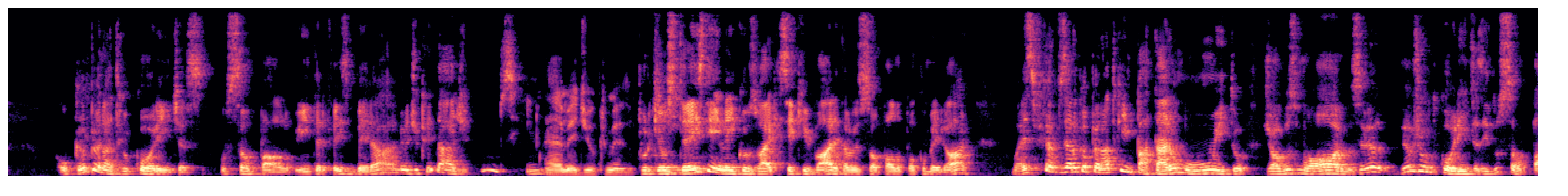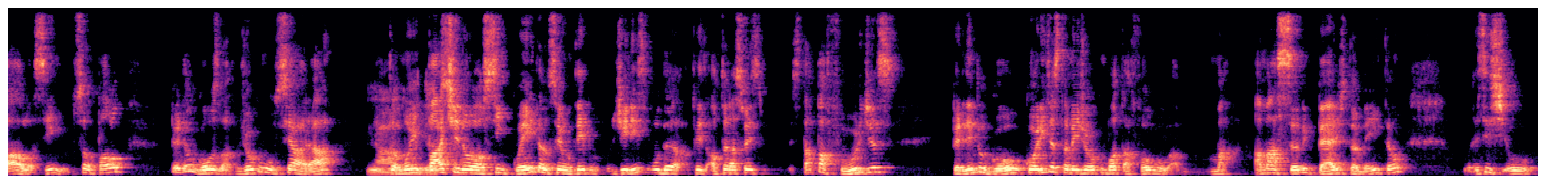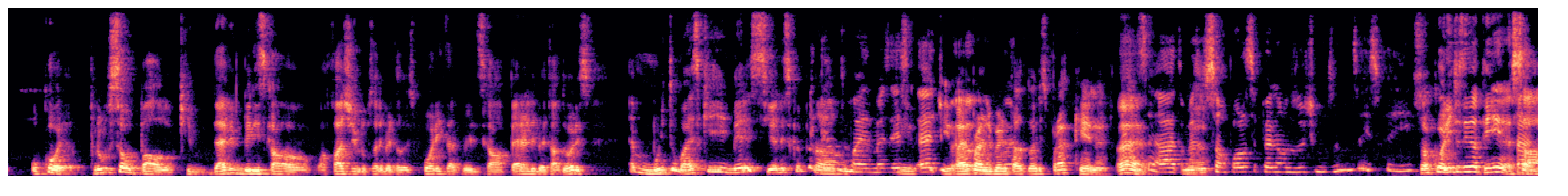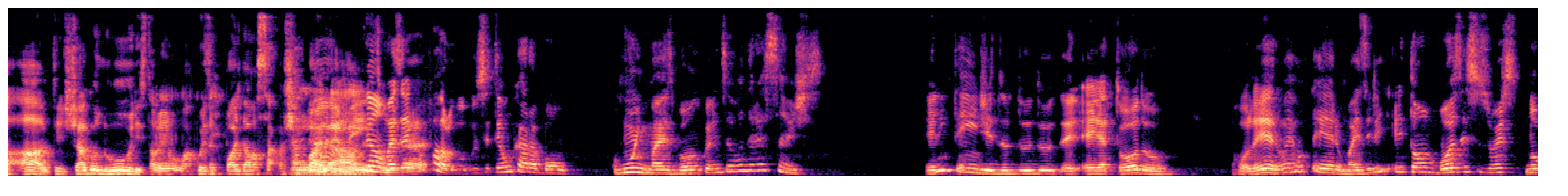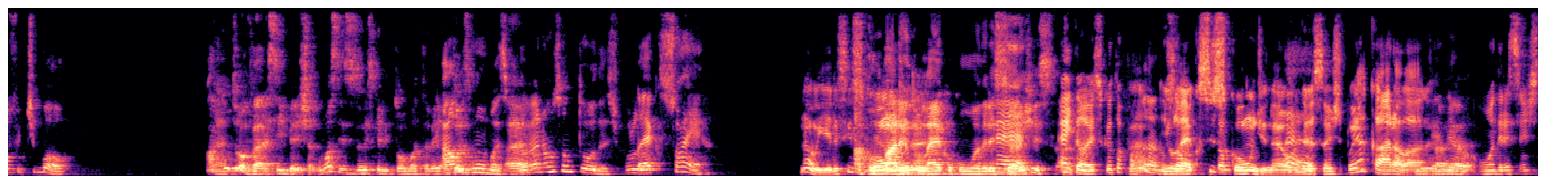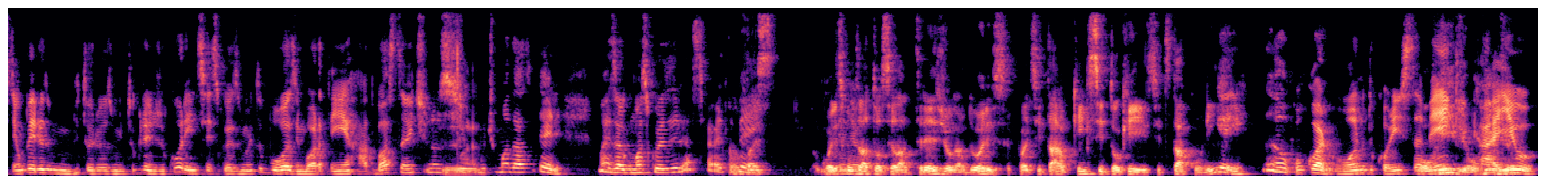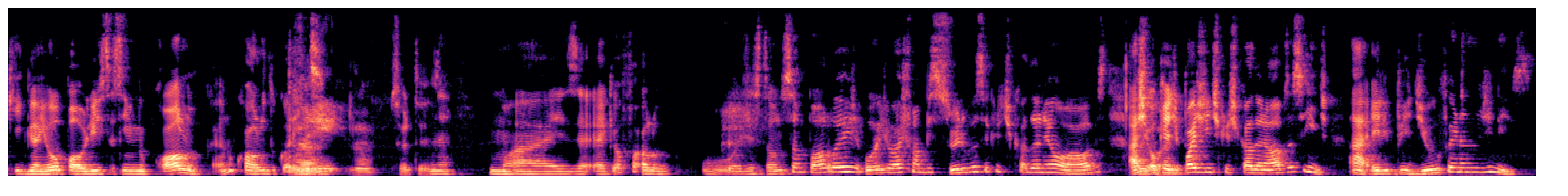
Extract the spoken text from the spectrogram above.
o campeonato que o Corinthians, o São Paulo e o Inter fez beira a mediocridade. hum, sim. É medíocre mesmo. Porque os Sim. três têm elencos, vai, que se equivalem, talvez o São Paulo um pouco melhor, mas fizeram um campeonato que empataram muito, jogos mornos. Você vê, vê o jogo do Corinthians e do São Paulo, assim, o São Paulo perdeu gols lá. O jogo com o Ceará, Não, tomou Deus empate no, aos 50, no segundo tempo. O Diniz muda, fez alterações estapafúrdias, perdendo gol. O Corinthians também jogou com o Botafogo, ama- amassando e perde também. Então, esse, o, o, Cor- pro São Paulo, que deve beliscar uma, uma fase de grupos da Libertadores, o Corinthians deve beliscar uma pera Libertadores, é muito mais que merecia nesse campeonato. Então, mas, mas esse, E, é, e tipo, vai eu- pra eu- Libertadores pra quê, né? É. Exato, mas É. o São Paulo você pega nos últimos anos, é isso aí. Só que o Corinthians ainda tem essa. Sabe? Ah, tem Thiago Nunes, também, uma coisa que pode dar uma chacoalhada. Não, mas é, é. que eu falo, você tem um cara bom, ruim, mais bom no Corinthians é o André Sanches. Ele entende, do, do, do- ele é todo roleiro, é roleiro, mas ele, ele toma boas decisões no futebol. Há É. controvérsia, hein, Beixa? Algumas decisões que ele toma também. Algumas, É. não são todas. Tipo, o Leco só erra. Não, e ele se Ah, esconde. comparando né? o Leco com o André Sanches. É, então, é isso que eu tô falando. E o São- Leco se são- esconde, né? O É. André Sanches põe a cara lá, né? Entendeu? O André Santos tem um período vitorioso muito grande do Corinthians, fez coisas muito boas, embora tenha errado bastante Hum, é. últimos mandatos dele. Mas algumas coisas ele acerta Não, bem. mas o Corinthians contratou, sei lá, três jogadores. Você pode citar. Quem que citou que se destacou? Ninguém. Não, concordo. O ano do Corinthians também, Horrível, que horrível. caiu, que ganhou o Paulista assim no colo, caiu no colo do Corinthians. Sim. É, com certeza. Né? Mas é, é que eu falo. o- a gestão do São Paulo hoje, hoje eu acho um absurdo você criticar o Daniel Alves. Acho, o que pode a gente criticar o Daniel Alves é o seguinte: ah, ele pediu o Fernando Diniz.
